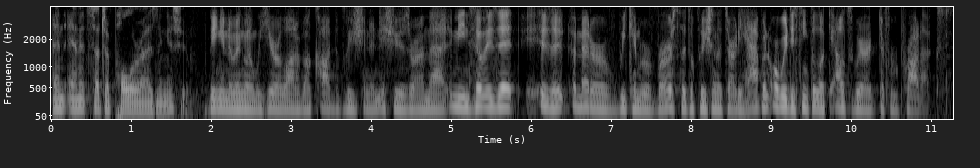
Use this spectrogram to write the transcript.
and, and it's such a polarizing issue. Being in New England, we hear a lot about cod depletion and issues around that. I mean, so is it is it a matter of we can reverse the depletion that's already happened, or we just need to look elsewhere at different products?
